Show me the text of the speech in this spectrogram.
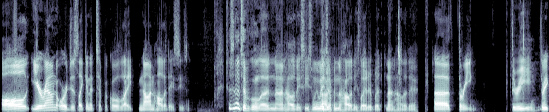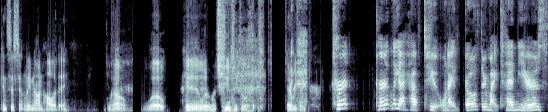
all year round, or just like in a typical like non-holiday season? This is a typical uh, non-holiday season. We may Oh. jump into holidays later, but non-holiday. Uh, three, Three. three consistently non-holiday. Wow. Whoa. And what about you, Nicolette? Everything. Current currently I have two. When I go through my ten years,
